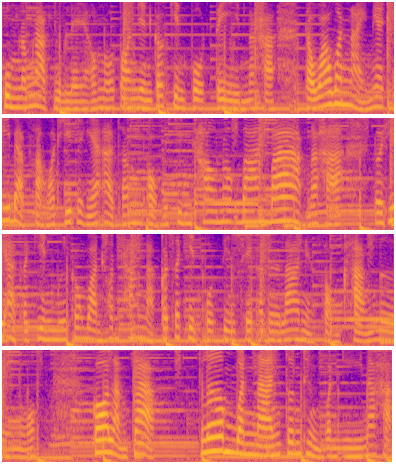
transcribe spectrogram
คุมน้ำหนักอยู่แล้วเนาะตอนเย็นก็กินโปรตีนนะคะ แต่ว่าวันไหนเนี่ยที่แบบเสาร์อาทิตย์อย่างเงี้ยอาจจะมีออกไปกินข้าวนอกบ้านบ้างนะคะ โดยที่อาจจะกินมื้อกลางวันค่อนข้างหนักก็จะกินโปรตีนเชคอะเดลล่าเนี่ยสองครั้งเลยเนาะก็หลังจากเริ่มวันนั้นจนถึงวันนี้นะคะ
